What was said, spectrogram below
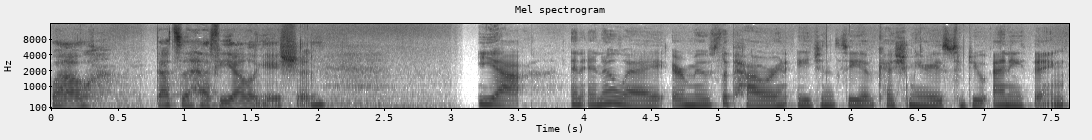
Wow, that's a heavy allegation. Yeah, and in a way, it removes the power and agency of Kashmiris to do anything,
